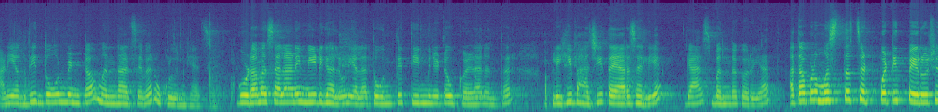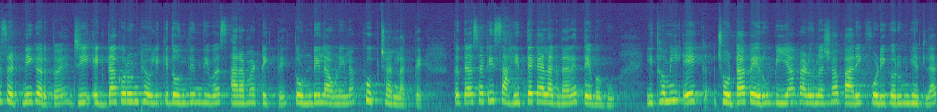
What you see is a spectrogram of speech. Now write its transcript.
आणि अगदी दोन मिनटं मंद आचेवर उकळून घ्यायचं. गोडा मसाला आणि मीठ घालून याला दोन ते तीन मिनिटं उकळल्यानंतर आपली ही भाजी तयार झाली आहे गॅस बंद करूयात. आता आपण मस्त चटपटीत पेरूची चटणी करतोय जी एकदा करून ठेवली की दोन तीन दिवस आरामात टिकते. तोंडी लावणीला खूप छान लागते. तर त्यासाठी साहित्य काय लागणार आहे ते बघू. इथं मी एक छोटा पेरू बिया काढून अशा बारीक फोडी करून घेतल्यात.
